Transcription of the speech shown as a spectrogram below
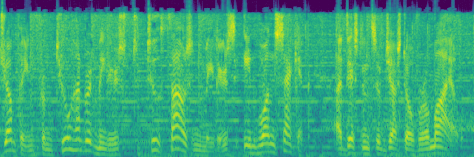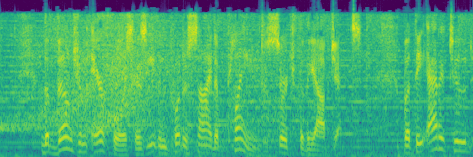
jumping from 200 meters to 2,000 meters in one second, a distance of just over a mile. The Belgium Air Force has even put aside a plane to search for the objects. But the attitude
